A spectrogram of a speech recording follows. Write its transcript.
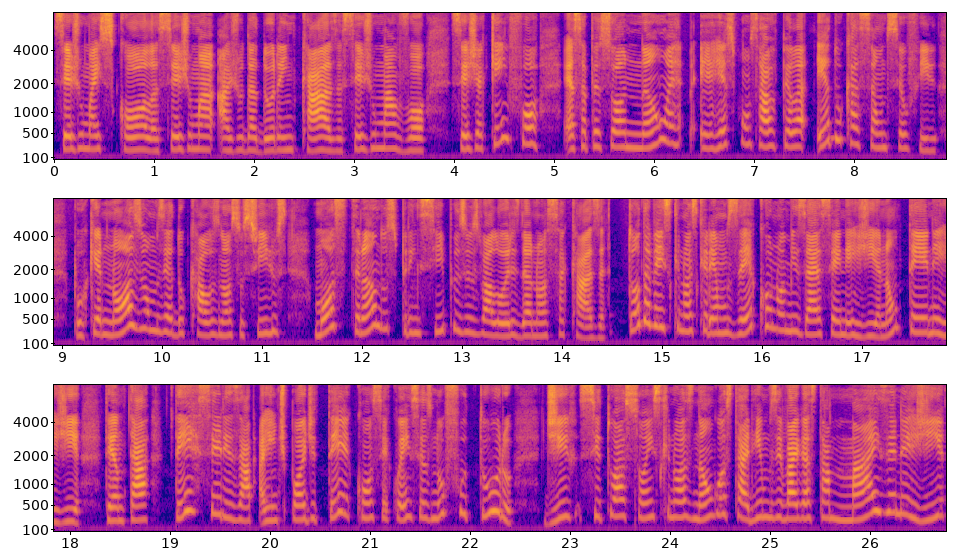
seja uma escola, seja uma ajudadora em casa, seja uma avó, seja quem for, essa pessoa não é, é responsável pela educação do seu filho, porque nós vamos educar os nossos filhos mostrando os princípios e os valores da nossa casa. Toda vez que nós queremos economizar essa energia, não ter energia, tentar terceirizar, a gente pode ter consequências no futuro de situações que nós não gostaríamos e vai gastar mais energia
